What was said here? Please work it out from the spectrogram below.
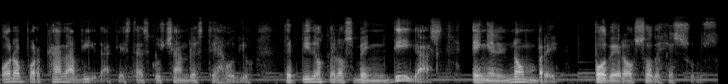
Oro por cada vida que está escuchando este audio. Te pido que los bendigas en el nombre poderoso de Jesús.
